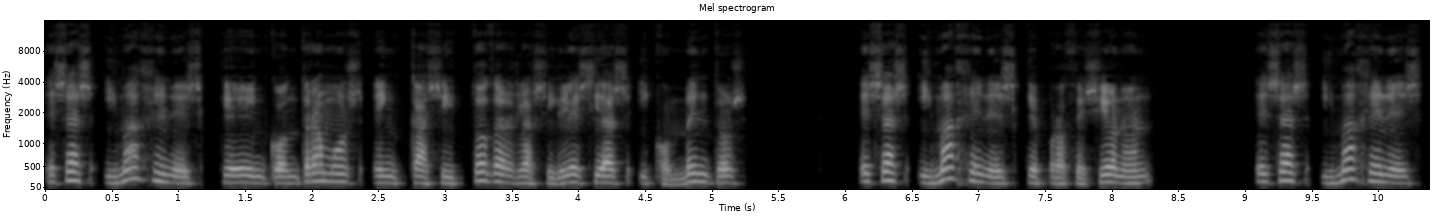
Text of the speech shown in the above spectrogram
esas imágenes que encontramos en casi todas las iglesias y conventos, esas imágenes que procesionan, esas imágenes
